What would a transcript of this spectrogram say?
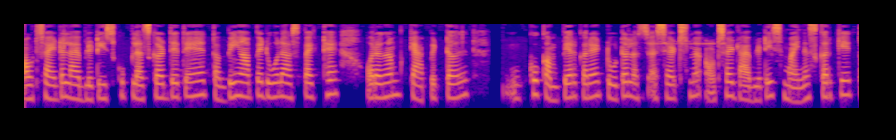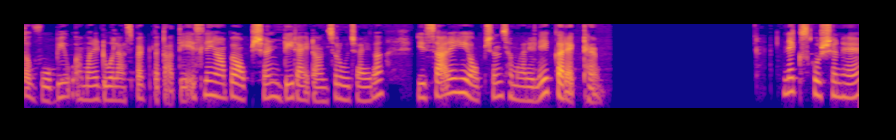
आउटसाइडर लाइबिलिटीज़ को प्लस कर देते हैं, तब भी यहाँ पे डुअल एस्पेक्ट है। और अगर हम कैपिटल को कंपेयर करें टोटल असेट्स में आउटसाइड लाइबिलिटीज माइनस करके तो वो भी हमारे डुअल एस्पेक्ट बताती है। इसलिए यहाँ पे ऑप्शन डी राइट आंसर हो जाएगा। ये सारे ही ऑप्शंस हमारे लिए करेक्ट हैं। नेक्स्ट क्वेश्चन है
